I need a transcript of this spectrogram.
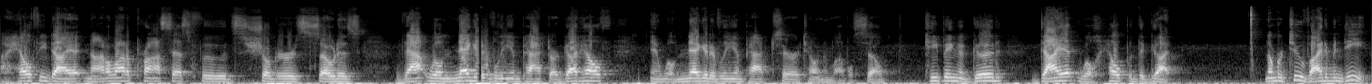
a healthy diet, not a lot of processed foods, sugars, sodas that will negatively impact our gut health and will negatively impact serotonin levels. So, keeping a good diet will help with the gut. Number two, vitamin D.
